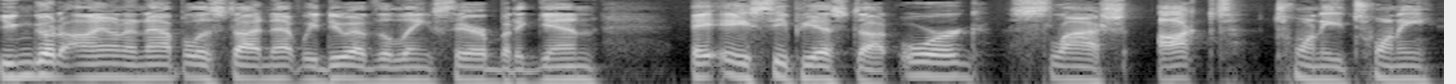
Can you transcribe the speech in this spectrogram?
You can go to eyeonannapolis.net. We do have the links there, but again, aacps.org slash OCT 2020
